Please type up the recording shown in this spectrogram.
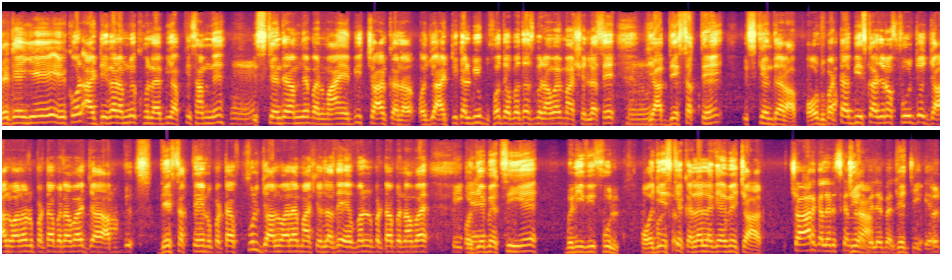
देखें ये एक और आर्टिकल हमने खोला है भी आपके सामने। हम्म। इसके अंदर हमने बनवाए हैं भी चार कलर और ये आर्टिकल भी बहुत ज़बरदस्त बना हुआ है माशाल्लाह से। हम्म। ये आप देख सकते हैं। इसके अंदर आप और दुपट्टा भी इसका जो फुल जो जाल वाला दुपट्टा बना हुआ है आप देख सकते हैं दुपट्टा फुल जाल वाला है माशाल्लाह से एवन दुपट्टा बना हुआ है। और ये मैक्सी ये बनी हुई फुल। और ये इसके कलर लगे हुए चार। चार कलर इसके अंदर हाँ, अवेलेबल है ठीक है।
